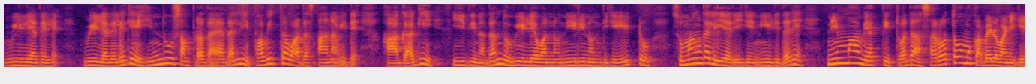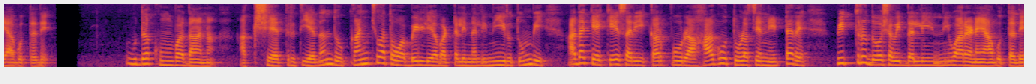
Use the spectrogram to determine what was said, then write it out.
ವೀಳ್ಯದೆಲೆ, ವೀಳ್ಯದೆಲೆಗೆ ಹಿಂದೂ ಸಂಪ್ರದಾಯದಲ್ಲಿ ಪವಿತ್ರವಾದ ಸ್ಥಾನವಿದೆ. ಹಾಗಾಗಿ ಈ ದಿನದಂದು ವೀಳ್ಯವನ್ನು ನೀರಿನೊಂದಿಗೆ ಇಟ್ಟು ಸುಮಂಗಲಿಯರಿಗೆ ನೀಡಿದರೆ ನಿಮ್ಮ ವ್ಯಕ್ತಿತ್ವದ ಸರ್ವತೋಮುಖ ಬೆಳವಣಿಗೆಯಾಗುತ್ತದೆ. ಉದಕುಂಭದಾನ ಅಕ್ಷಯ ತೃತೀಯದಂದು ಕಂಚು ಅಥವಾ ಬೆಳ್ಳಿಯ ಬಟ್ಟಲಿನಲ್ಲಿ ನೀರು ತುಂಬಿ ಅದಕ್ಕೆ ಕೇಸರಿ, ಕರ್ಪೂರ ಹಾಗೂ ತುಳಸಿಯನ್ನಿಟ್ಟರೆ ಪಿತೃದೋಷವಿದ್ದಲ್ಲಿ ನಿವಾರಣೆಯಾಗುತ್ತದೆ.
